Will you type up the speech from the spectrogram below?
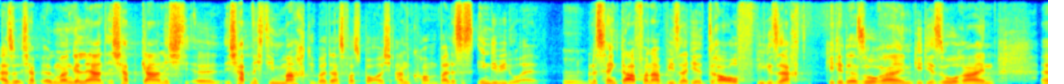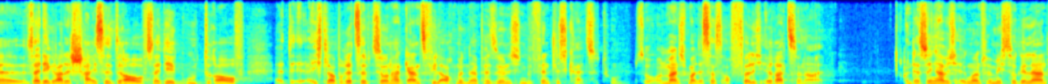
Also ich habe irgendwann gelernt, ich habe gar nicht, äh, ich habe nicht die Macht über das, was bei euch ankommt, weil das ist individuell. Mhm. Und es hängt davon ab, wie seid ihr drauf. Wie gesagt, geht ihr da so rein, geht ihr so rein? Äh, seid ihr gerade scheiße drauf? Seid ihr gut drauf? Äh, ich glaube, Rezeption hat ganz viel auch mit einer persönlichen Befindlichkeit zu tun. So. Und manchmal ist das auch völlig irrational. Und deswegen habe ich irgendwann für mich so gelernt,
